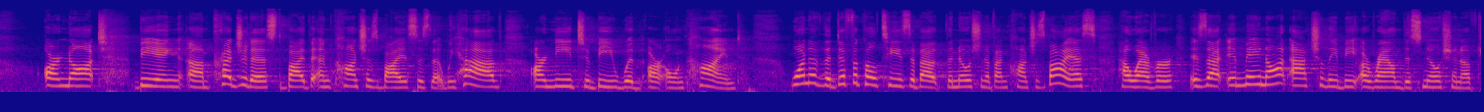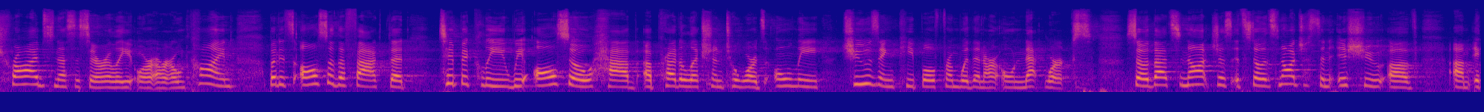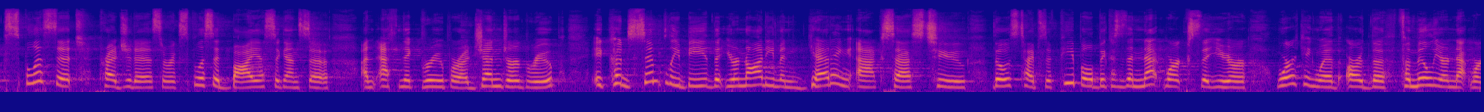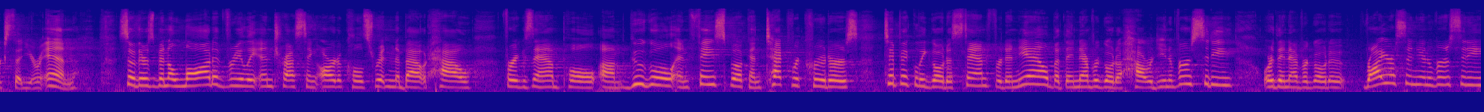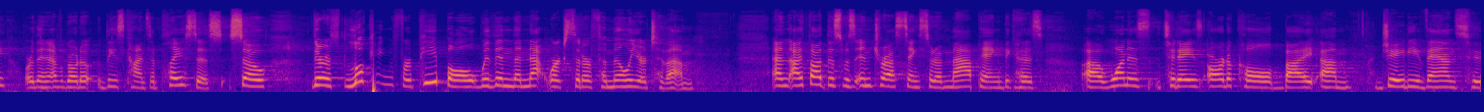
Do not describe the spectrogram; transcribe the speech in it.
are not being um, prejudiced by the unconscious biases that we have, our need to be with our own kind. One of the difficulties about the notion of unconscious bias, however, is that it may not actually be around this notion of tribes necessarily or our own kind, but it's also the fact that typically we also have a predilection towards only choosing people from within our own networks. So that's not just, it's, so it's not just an issue of um, explicit prejudice or explicit bias against a, an ethnic group or a gender group. It could simply be that you're not even getting access to those types of people because the networks that you're working with are the familiar networks that you're in. So there's been a lot of really interesting articles written about how for example, um, Google and Facebook and tech recruiters typically go to Stanford and Yale, but they never go to Howard University, or they never go to Ryerson University, or they never go to these kinds of places. So they're looking for people within the networks that are familiar to them. And I thought this was interesting sort of mapping because uh, one is today's article by um, J.D. Vance,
